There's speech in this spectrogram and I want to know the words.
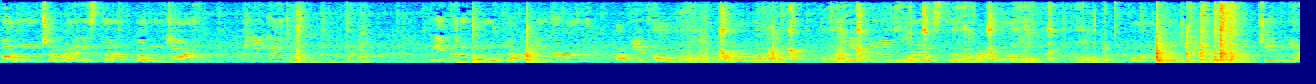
ਪਰ ਨੂੰ ਜਾਣ ਇਸ ਤਰ੍ਹਾਂ ਪਰ ਨੂੰ ਜਾਣ ਠੀਕ ਆ ਜੀ? ਤੇ ਇਧਰੋਂ ਆਪਾਂ ਮੋਟਾ ਕਟਿੰਗ ਕਰਾਂਗੇ। ਆ ਬੇਫਾਲਤੂ ਜਿਹੜੀ ਕਾਣ ਵਾ। ਇਹ ਜਿਹੜੀ ਆਪਾਂ ਇਸ ਤਰ੍ਹਾਂ ਕੱਢ ਦਾਂਗੇ, ਬਾਹਾਂ ਨੇ ਜਿਹੜੀਆਂ ਬੱਚੇ ਦੀਆਂ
